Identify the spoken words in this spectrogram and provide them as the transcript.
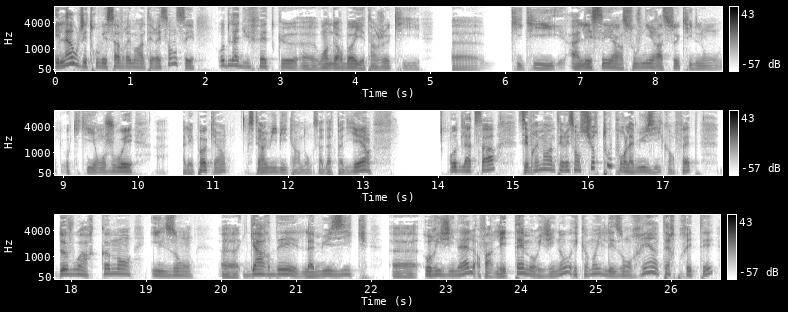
Et là où j'ai trouvé ça vraiment intéressant, c'est au-delà du fait que Wonder Boy est un jeu qui qui, qui a laissé un souvenir à ceux qui l'ont, qui ont joué à, l'époque. Hein. C'était un 8 bits, hein, donc ça date pas d'hier. Au-delà de ça, c'est vraiment intéressant, surtout pour la musique en fait, de voir comment ils ont euh, gardé la musique euh, originelle, enfin les thèmes originaux, et comment ils les ont réinterprétés euh,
